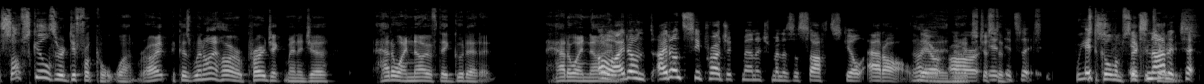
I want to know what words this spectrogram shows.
Soft skills are a difficult one, right? Because when I hire a project manager, how do I know if they're good at it? How do I know? Oh, I don't. I don't see project management as a soft skill at all. Oh, there yeah, no, are. It's, just it, a, it's a. We used to call them secretaries. It's not a. Te-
